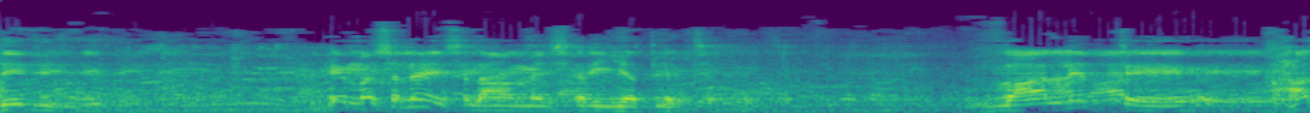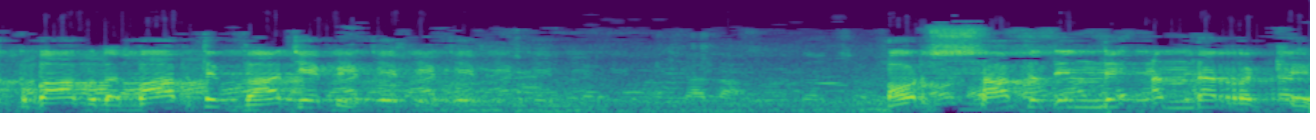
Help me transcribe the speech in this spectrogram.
جی جی جی۔ یہ مسئلہ اسلام میں شریعت ہے۔ والد تے حق باپ دا باپ تے واجب ہے۔ اور سات دن دے اندر رکھے۔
